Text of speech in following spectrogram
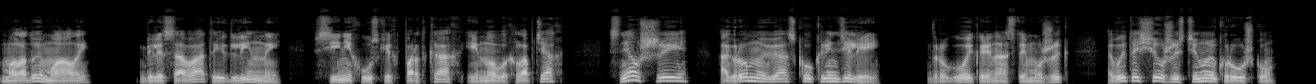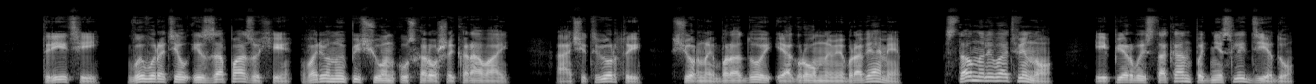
Молодой малый, белесоватый и длинный, в синих узких портках и новых лаптях, снял шеи огромную вязку кренделей. Другой коренастый мужик вытащил жестяную кружку. Третий выворотил из-за пазухи вареную печенку с хорошей каравай, а четвертый, с черной бородой и огромными бровями, стал наливать вино, и первый стакан поднесли деду,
